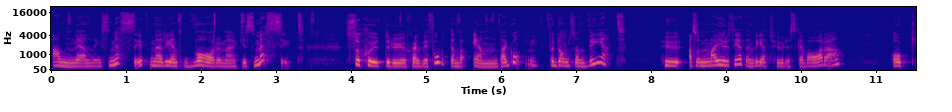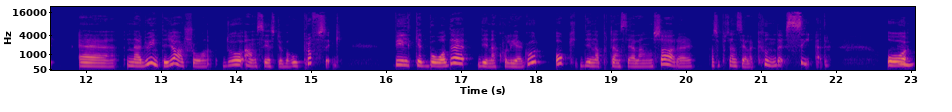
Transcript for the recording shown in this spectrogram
anmälningsmässigt men rent varumärkesmässigt så skjuter du dig själv i foten varenda gång. För de som vet hur, alltså majoriteten vet hur det ska vara och eh, när du inte gör så då anses du vara oproffsig. Vilket både dina kollegor och dina potentiella annonsörer, alltså potentiella kunder, ser. Och mm.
